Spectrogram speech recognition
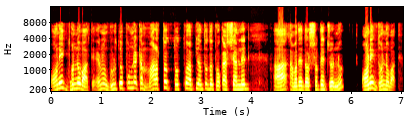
অনেক ধন্যবাদ। এবং গুরুত্বপূর্ণ একটা মারাত্মক তথ্য আপনি অন্তত প্রকাশ আনলেন আমাদের দর্শকদের জন্য। অনেক ধন্যবাদ।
